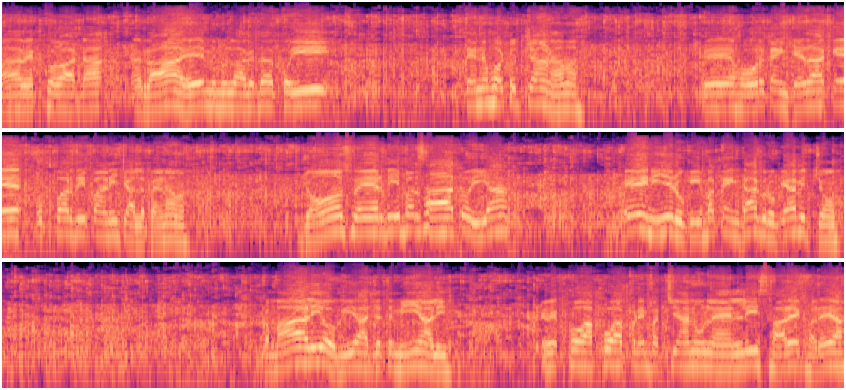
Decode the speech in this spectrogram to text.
ਆ ਵੇਖੋ ਸਾਡਾ ਰਾਹ ਇਹ ਮੈਨੂੰ ਲੱਗਦਾ ਕੋਈ 3 ਫੁੱਟ ਉੱਚਾ ਹੋਣਾ ਵਾ ਤੇ ਹੋਰ ਘੰਟੇ ਦਾ ਕਿ ਉੱਪਰ ਦੀ ਪਾਣੀ ਚੱਲ ਪੈਣਾ ਵਾ। ਜੋ ਸਵੇਰ ਦੀ ਬਰਸਾਤ ਹੋਈ ਆ, ਇਹ ਨਹੀਂ ਜੇ ਰੁਕੀ ਬਾ ਘੰਟਾ ਕੁ ਰੁਕਿਆ ਵਿੱਚੋਂ। ਕਮਾਲ ਹੀ ਹੋ ਗਈ ਅੱਜ ਤੇ ਮੀਂਹ ਵਾਲੀ। ਵੇਖੋ ਆਪੋ ਆਪਣੇ ਬੱਚਿਆਂ ਨੂੰ ਲੈਣ ਲਈ ਸਾਰੇ ਖੜੇ ਆ।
